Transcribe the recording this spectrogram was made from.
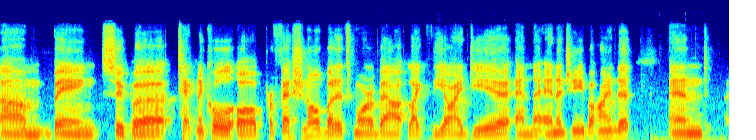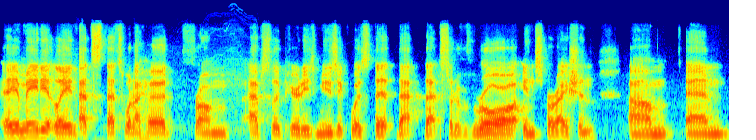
um, being super technical or professional, but it's more about like the idea and the energy behind it And immediately that's that's what I heard from Absolute Purity's music was that that that sort of raw inspiration um, and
